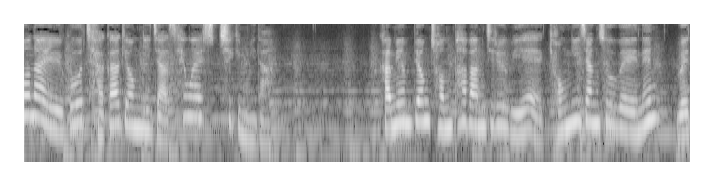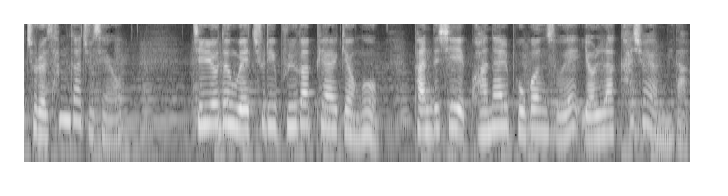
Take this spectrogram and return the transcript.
코로나19 자가격리자 생활수칙입니다. 감염병 전파 방지를 위해 격리 장소 외에는 외출을 삼가주세요. 진료 등 외출이 불가피할 경우 반드시 관할 보건소에 연락하셔야 합니다.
